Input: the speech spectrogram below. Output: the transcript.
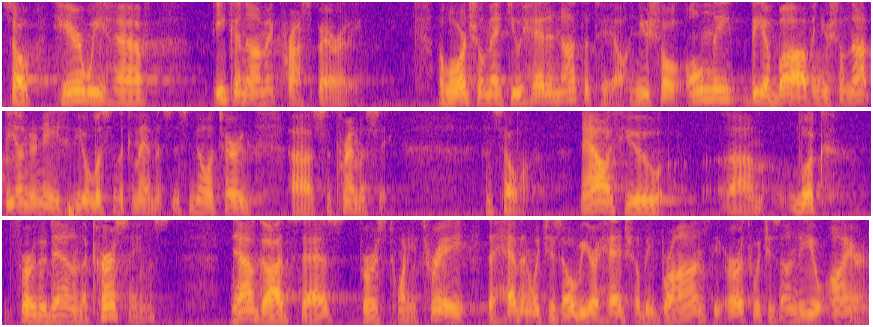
So here we have economic prosperity. The Lord shall make you head and not the tail, and you shall only be above, and you shall not be underneath if you will listen to the commandments. This military uh, supremacy, and so on. Now, if you um, look further down in the cursings, now God says, verse 23 The heaven which is over your head shall be bronze, the earth which is under you iron.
